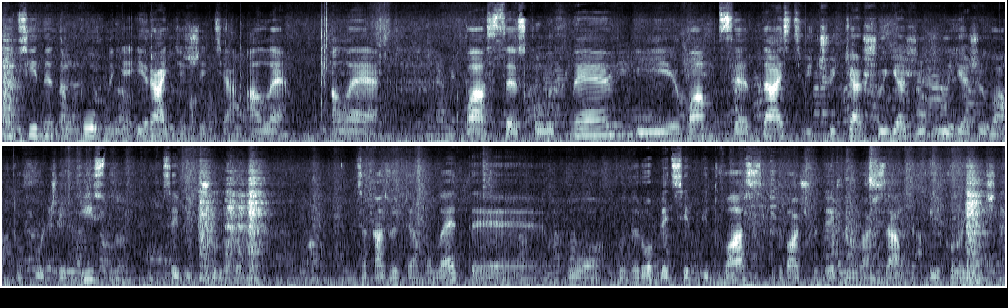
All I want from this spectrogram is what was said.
емоційне наповнення і радість життя. Але, але вас це сколихне і вам це дасть відчуття, що я живу, я жива. Хто хоче дійсно це відчути заказуйте амулети, вони робляться під вас, під вашу енергію, ваш запит і екологічний.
